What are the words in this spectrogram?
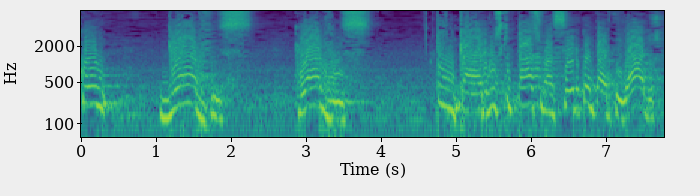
com graves, graves encargos que passam a ser compartilhados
